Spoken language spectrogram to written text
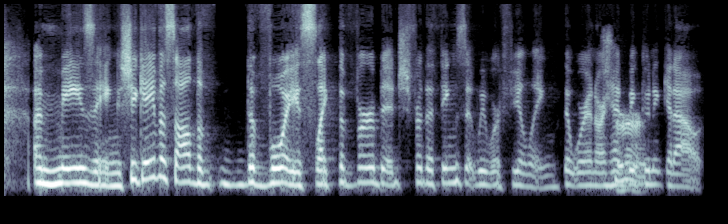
amazing. She gave us all the the voice, like the verbiage for the things that we were feeling that were in our head we couldn't get out.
